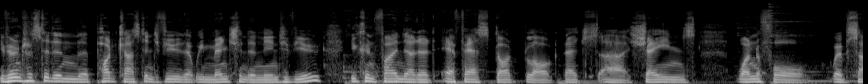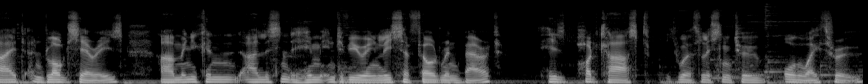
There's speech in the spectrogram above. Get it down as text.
If you're interested in the podcast interview that we mentioned in the interview, you can find that at fs.blog. That's uh, Shane's wonderful website and blog series. Um, and you can uh, listen to him interviewing Lisa Feldman Barrett. His podcast is worth listening to all the way through.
